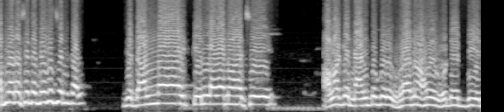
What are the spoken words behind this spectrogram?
আপনারা সেটা দেখেছেন কাল যে ডান্ডায় তেল লাগানো আছে, আমাকে ন্যাংট করে ঘোরানো হবে ভোটের দিন।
